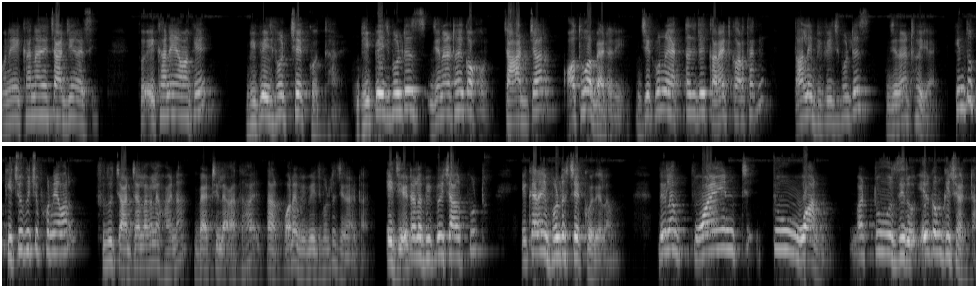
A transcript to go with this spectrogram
মানে এখানে আছে চার্জিং আছে তো এখানে আমাকে ভিপিএইচ ভোল্ট চেক করতে হবে ভিপিএইচ ভোল্টেজ জেনারেট হয় কখন? চার্জার অথবা ব্যাটারি যে কোনো একটা যদি কানেক্ট করা থাকে, তাহলে ভিপিএইচ ভোল্টেজ জেনারেট হয়ে যায়। কিন্তু কিছু কিছু ফোনে আবার শুধু চার্জার লাগালে হয় না ব্যাটারি লাগাতে হয়, তারপরে ভিপিএইচ ভোল্টেজ জেনারেট হয়। এই যে, এটা হলো ভিপিএইচ আউটপুট এখানে আমি ভোল্টেজ চেক করে দিলাম। দেখলাম পয়েন্ট টু ওয়ান বা টু জিরো এরকম কিছু একটা।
